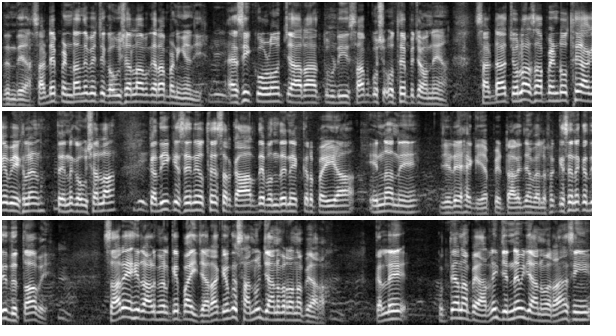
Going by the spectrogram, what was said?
ਦਿੰਦੇ ਆ। ਸਾਡੇ ਪਿੰਡਾਂ ਦੇ ਵਿੱਚ ਗਊਸ਼ਾਲਾ ਵਗੈਰਾ ਬਣੀਆਂ ਜੀ। ਅਸੀਂ ਕੋਲੋਂ ਚਾਰਾ ਤੂੜੀ ਸਭ ਕੁਝ ਉੱਥੇ ਪਹੁੰਚਾਉਂਦੇ ਆ। ਸਾਡਾ ਚੋਲਾ ਸਾਹਿਬ ਪਿੰਡ ਉੱਥੇ ਆ ਕੇ ਵੇਖ ਲੈਣ ਤਿੰਨ ਗਊਸ਼ਾਲਾ। ਕਦੀ ਕਿਸੇ ਨੇ ਉੱਥੇ ਸਰਕਾਰ ਦੇ ਬੰਦੇ ਨੇ 1 ਰੁਪਈਆ ਇਹਨਾਂ ਨੇ ਜਿਹੜੇ ਹੈਗੇ ਆ ਪਿੰਡ ਵਾਲੇ ਜਾਂ ਵੈਲਫੇਅਰ ਕਿਸੇ ਨੇ ਕਦੀ ਦਿੱਤਾ ਹੋਵੇ। ਸਾਰੇ ਅਸੀਂ ਰਲ ਮਿਲ ਕੇ ਭਾਈਚਾਰਾ ਕਿਉਂਕਿ ਸਾਨੂੰ ਜਾਨਵਰਾਂ ਨਾਲ ਪਿਆਰ ਆ। ਕੱਲੇ ਕੁੱਤਿਆਂ ਨਾਲ ਪਿਆਰ ਨਹੀਂ, ਜਿੰਨੇ ਵੀ ਜਾਨਵਰ ਆ, ਅਸੀਂ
